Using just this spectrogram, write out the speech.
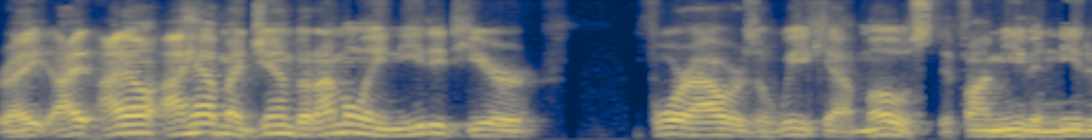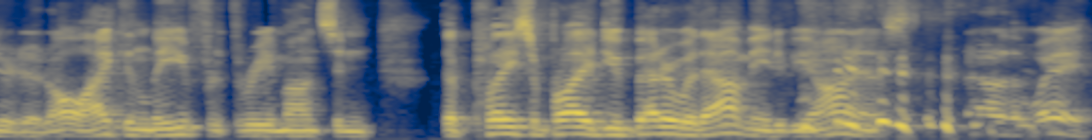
right? I, I, I have my gym, but I'm only needed here four hours a week at most, if I'm even needed at all. I can leave for three months and the place will probably do better without me, to be honest, out of the way.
